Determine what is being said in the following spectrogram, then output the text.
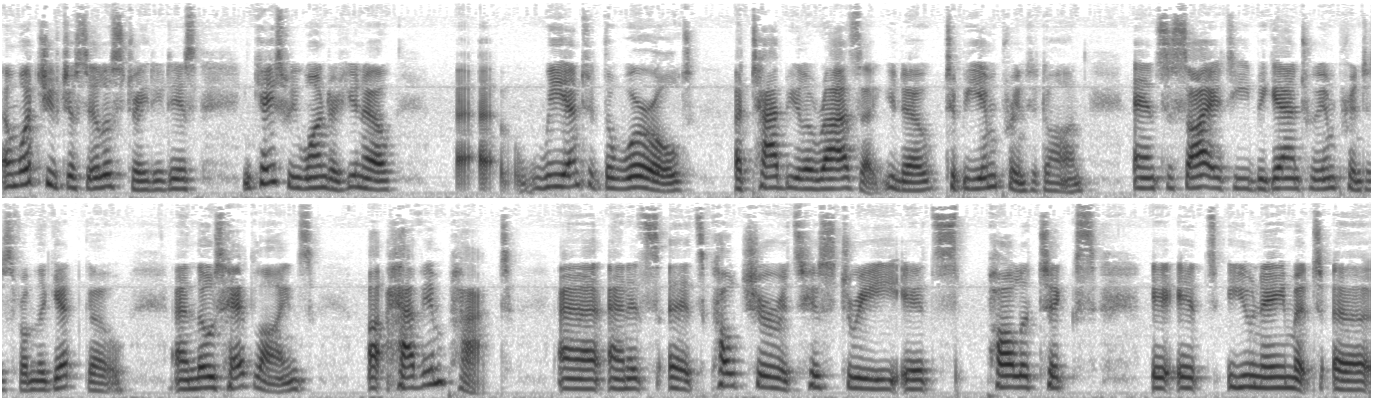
and what you've just illustrated is in case we wondered you know uh, we entered the world a tabula rasa you know to be imprinted on and society began to imprint us from the get-go and those headlines uh, have impact and, and it's it's culture it's history it's politics, it, it you name it, uh,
